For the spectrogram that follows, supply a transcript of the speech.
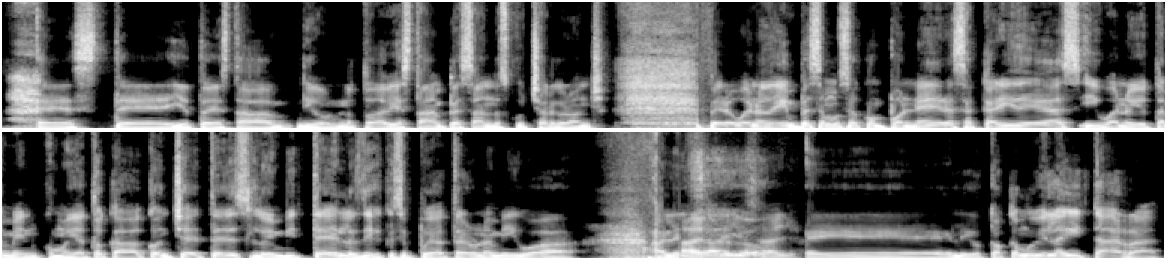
este, yo todavía estaba, digo, no todavía estaba empezando a escuchar grunge, pero bueno, de ahí empezamos a componer, a sacar ideas y bueno, yo también, como ya tocaba con Chetes, lo invité, les dije que si podía traer un amigo a, al ensayo. Eh, le digo, toca muy bien la guitarra,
